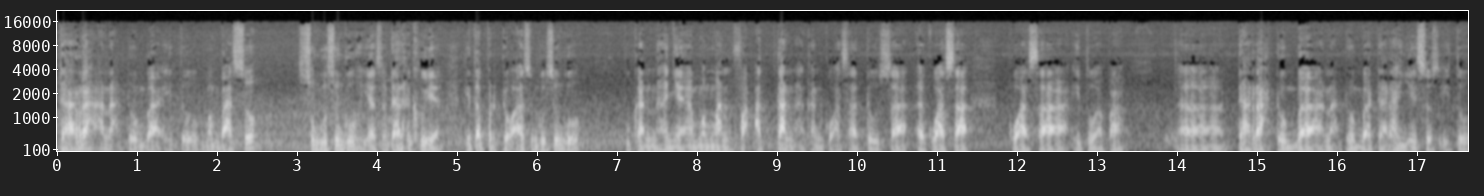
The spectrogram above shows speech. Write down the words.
darah anak domba itu membasuh, sungguh-sungguh ya saudaraku ya, kita berdoa sungguh-sungguh, bukan hanya memanfaatkan akan kuasa dosa, eh, kuasa kuasa itu apa, uh, darah domba, anak domba, darah Yesus itu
